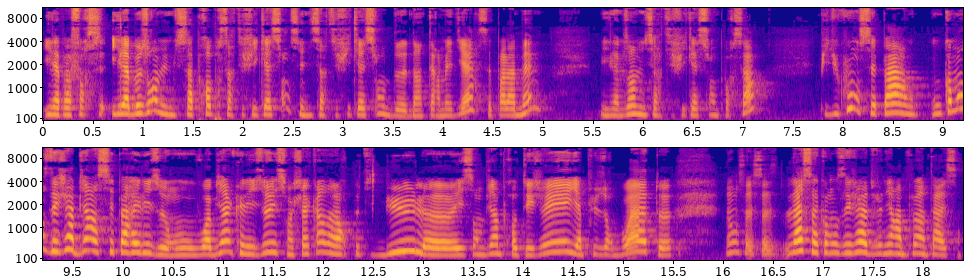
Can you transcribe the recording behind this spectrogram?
il a pas force, il a besoin d'une sa propre certification. C'est une certification d'intermédiaire, c'est pas la même, il a besoin d'une certification pour ça. Puis du coup, on sépare, on, commence déjà bien à séparer les œufs. On voit bien que les œufs, ils sont chacun dans leur petite bulle, ils sont bien protégés. Il y a plusieurs boîtes. Non, ça, là, ça commence déjà à devenir un peu intéressant.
